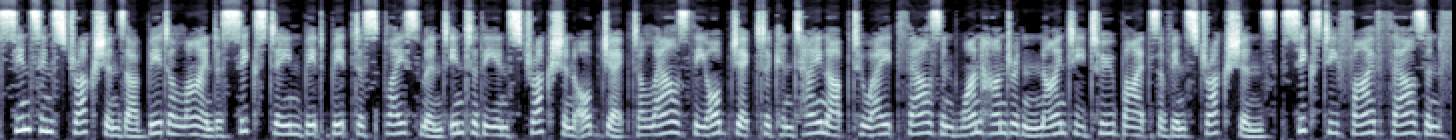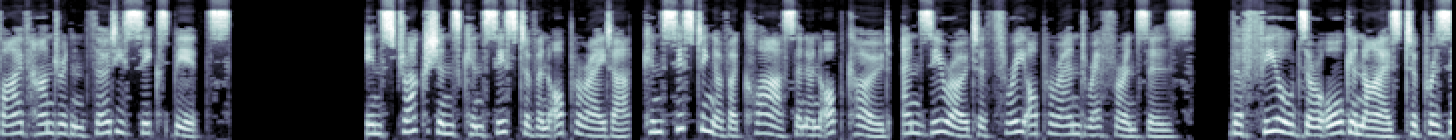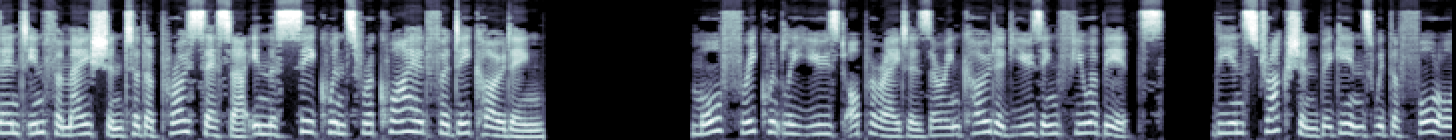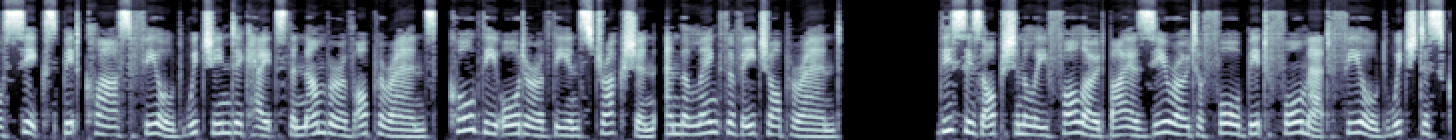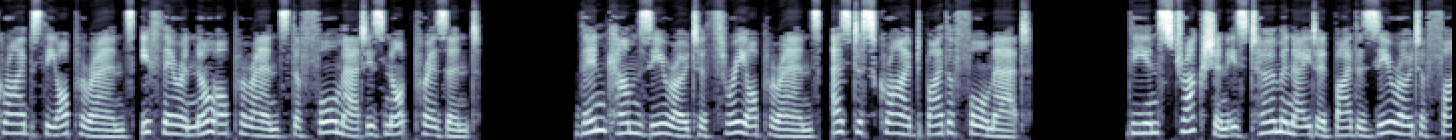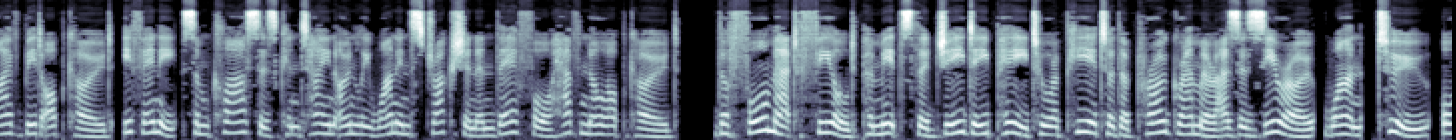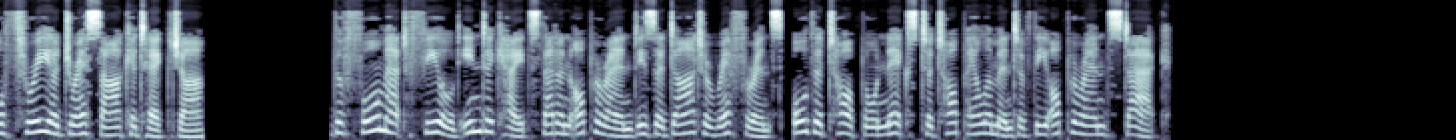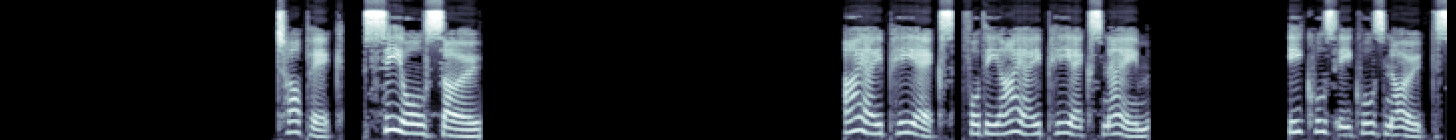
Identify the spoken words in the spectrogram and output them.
since instructions are bit-aligned a 16-bit bit displacement into the instruction object allows the object to contain up to 8192 bytes of instructions 65536 bits. Instructions consist of an operator, consisting of a class and an opcode, and 0 to 3 operand references. The fields are organized to present information to the processor in the sequence required for decoding. More frequently used operators are encoded using fewer bits. The instruction begins with the 4 or 6-bit class field which indicates the number of operands, called the order of the instruction, and the length of each operand. This is optionally followed by a 0 to 4-bit format field which describes the operands if there are no operands the format is not present. Then come 0 to 3 operands, as described by the format. The instruction is terminated by the 0 to 5-bit opcode, if any some classes contain only one instruction and therefore have no opcode. The format field permits the GDP to appear to the programmer as a 0, 1, 2, or 3 address architecture. The format field indicates that an operand is a data reference, or the top or next to top element of the operand stack. See also IAPX, for the IAPX name. Notes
